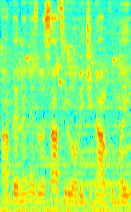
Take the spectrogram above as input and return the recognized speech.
ardelenesc, lăsați-l original cu măi.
